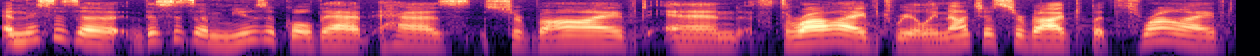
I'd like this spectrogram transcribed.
And this is a this is a musical that has survived and thrived really, not just survived but thrived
